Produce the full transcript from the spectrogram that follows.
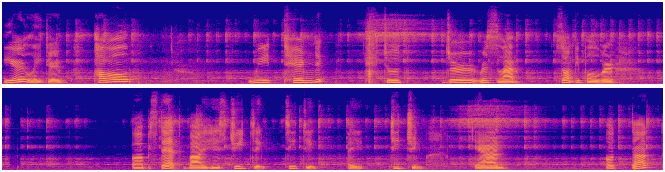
Year later, Paul returned to Jerusalem. Some people were upset by his cheating, teaching, a teaching, and attacked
